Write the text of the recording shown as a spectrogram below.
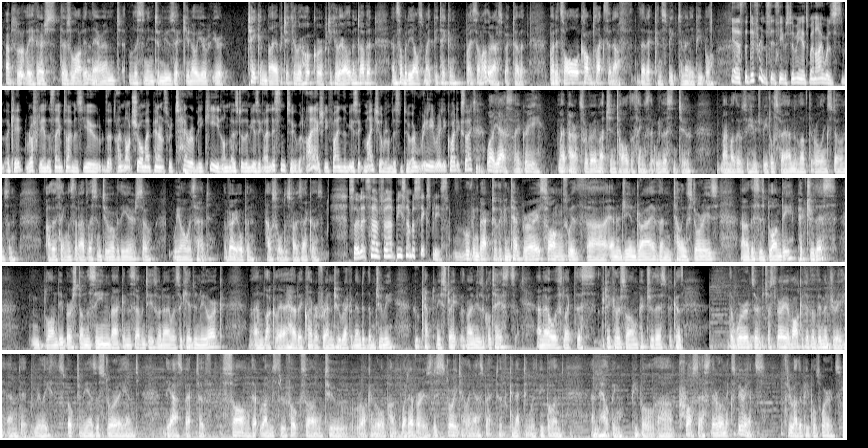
Absolutely. There's there's a lot in there and listening to music, you know, you're you're taken by a particular hook or a particular element of it and somebody else might be taken by some other aspect of it. But it's all complex enough that it can speak to many people. Yes, the difference, it seems to me, is when I was a kid, roughly in the same time as you, that I'm not sure my parents were terribly keen on most of the music I listened to, but I actually find the music my children listen to are really, really quite exciting. Well, yes, I agree. My parents were very much into all the things that we listened to. My mother was a huge Beatles fan and loved the Rolling Stones and other things that I've listened to over the years, so we always had a very open household as far as that goes. So let's have uh, piece number six, please. Moving back to the contemporary songs with uh, energy and drive and telling stories. Uh, this is Blondie, Picture This. Blondie burst on the scene back in the 70s when I was a kid in New York. And luckily, I had a clever friend who recommended them to me, who kept me straight with my musical tastes. And I always liked this particular song, Picture This, because the words are just very evocative of imagery, and it really spoke to me as a story. And the aspect of song that runs through folk song to rock and roll, punk, whatever, is this storytelling aspect of connecting with people and, and helping people uh, process their own experience through other people's words.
